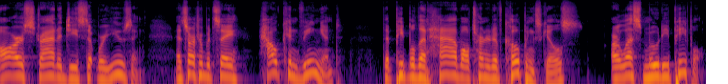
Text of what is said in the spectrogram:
are strategies that we're using. And Sartre would say, how convenient that people that have alternative coping skills are less moody people.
